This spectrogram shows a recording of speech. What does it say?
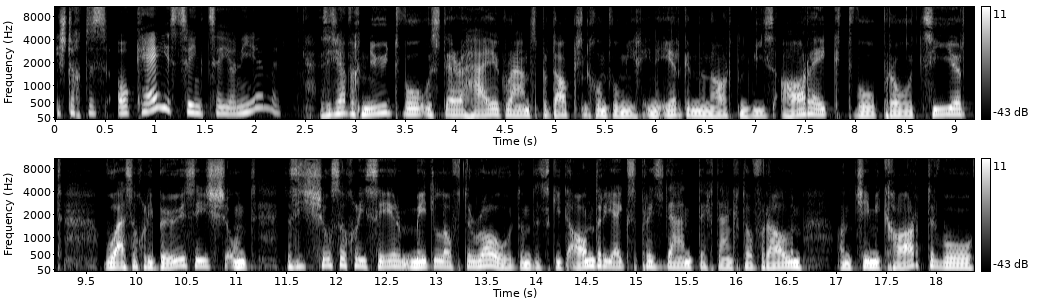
ist doch das okay, es zwingt sie ja niemand. Es ist einfach nichts, wo aus der Higher Grounds Production kommt, wo mich in irgendeiner Art und Weise anregt, wo provoziert, wo auch so ein bisschen böse ist. Und das ist schon so ein bisschen sehr middle of the road. Und es gibt andere Ex-Präsidenten, ich denke da vor allem an Jimmy Carter, wo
